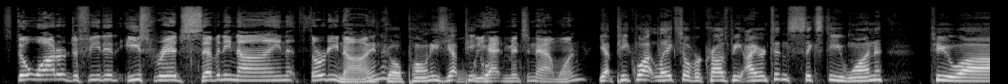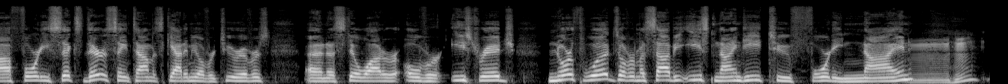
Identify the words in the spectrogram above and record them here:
Stillwater defeated East Ridge 79 39. Go Ponies. Yep. Pequot, we hadn't mentioned that one. Yep. Pequot Lakes over Crosby Ironton 61 to uh, 46. There's St. Thomas Academy over Two Rivers and uh, Stillwater over East Ridge. Northwoods over Mesabi East 90 to 49. Mm-hmm.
